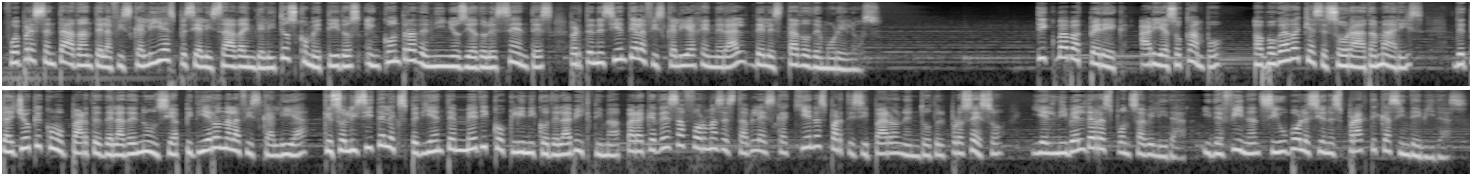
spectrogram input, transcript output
Fue presentada ante la Fiscalía Especializada en Delitos Cometidos en contra de Niños y Adolescentes, perteneciente a la Fiscalía General del Estado de Morelos. Tikba Batperek Arias Ocampo abogada que asesora a Damaris, detalló que como parte de la denuncia pidieron a la Fiscalía que solicite el expediente médico clínico de la víctima para que de esa forma se establezca quiénes participaron en todo el proceso y el nivel de responsabilidad y definan si hubo lesiones prácticas indebidas.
